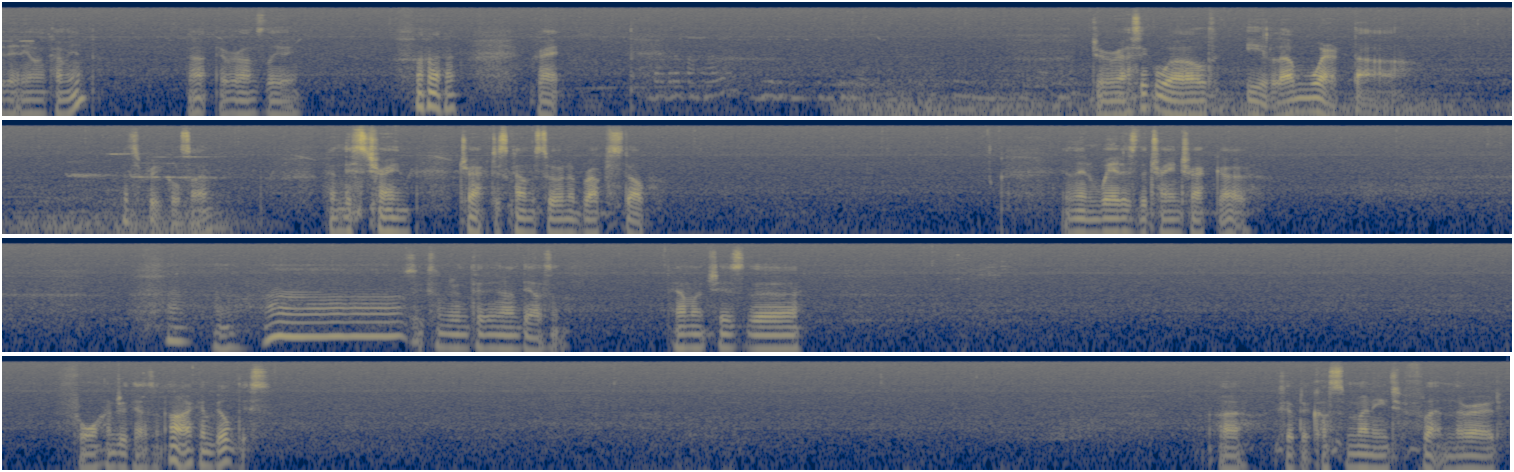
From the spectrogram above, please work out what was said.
Did anyone come in? No, everyone's leaving. Right. Jurassic World Isla Muerta. That's a pretty cool sign. And this train track just comes to an abrupt stop. And then where does the train track go? Mm -hmm. 639,000. How much is the four hundred thousand? Oh, I can build this. Oh, except it costs money to flatten the road.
